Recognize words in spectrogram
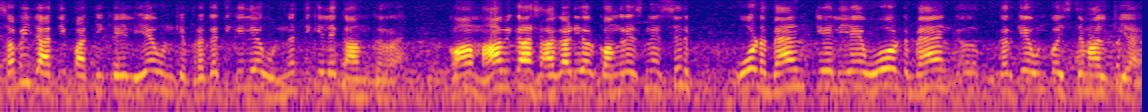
सभी जाति पाति के लिए उनके प्रगति के लिए उन्नति के लिए काम कर रहा है। महाविकास आघाड़ी और कांग्रेस ने सिर्फ़ वोट बैंक के लिए वोट बैंक करके उनको इस्तेमाल किया है।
